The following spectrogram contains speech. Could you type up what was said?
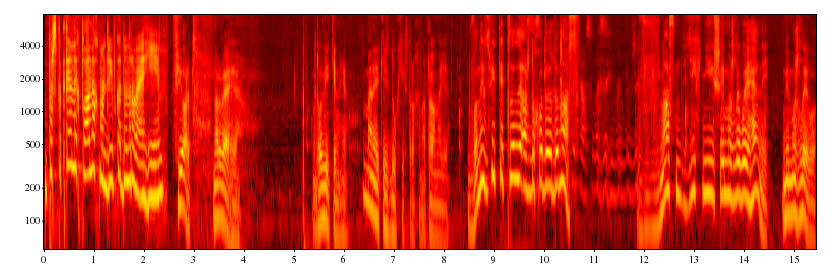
У перспективних планах мандрівка до Норвегії. Фьорд, Норвегія. До вікінгів. У мене якийсь дух їх трохи, напевно, є. Вони звідти плили аж доходили до нас. В нас їхній ще й можливо і гений. Неможливо.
